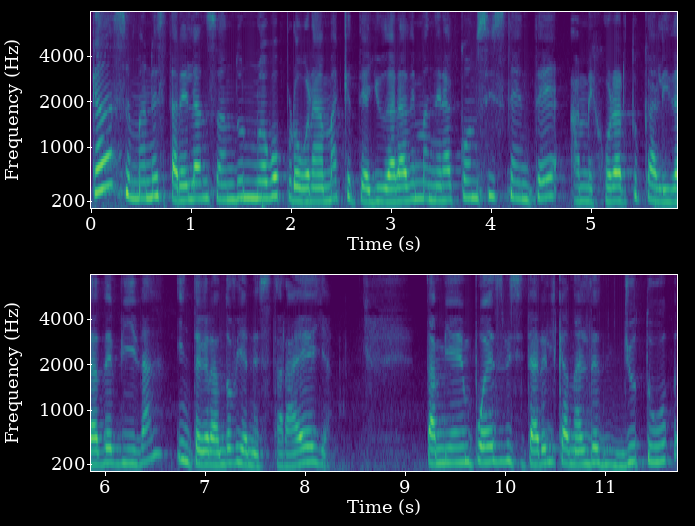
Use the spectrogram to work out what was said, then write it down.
Cada semana estaré lanzando un nuevo programa que te ayudará de manera consistente a mejorar tu calidad de vida integrando bienestar a ella. También puedes visitar el canal de YouTube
